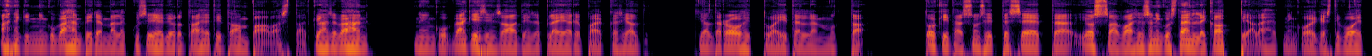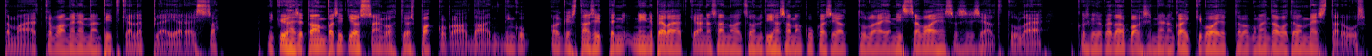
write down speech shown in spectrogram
ainakin niinku vähän pidemmälle kuin siihen, että joudutaan heti Tampaa vastaan. Et kyllähän se vähän niinku väkisin saatiin se playeripaikka sieltä, sieltä rouhittua itselle, mutta – toki tässä on sitten se, että jossain vaiheessa, jos sä niin Stanley Cupia lähdet niin oikeasti voittamaan, etkä vaan menemään pitkälle playereissa, niin kyllähän se Tampa sitten jossain kohtaa, jos pakko kaataa. Niin kuin oikeastaan sitten niin ne pelaajatkin aina sanoo, että se on nyt ihan sama, kuka sieltä tulee ja missä vaiheessa se sieltä tulee, koska joka tapauksessa meidän on kaikki voitettava, kun meidän tavoite on mestaruus.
